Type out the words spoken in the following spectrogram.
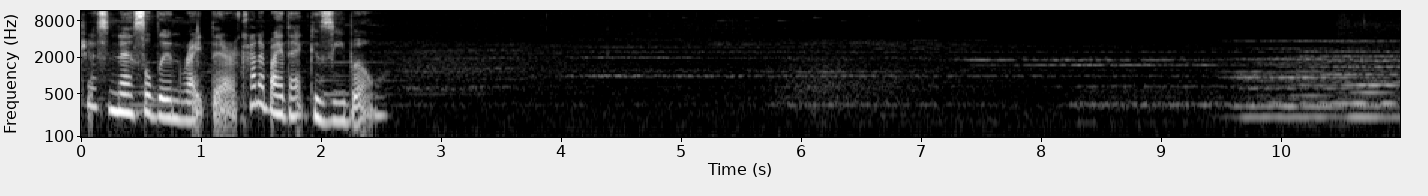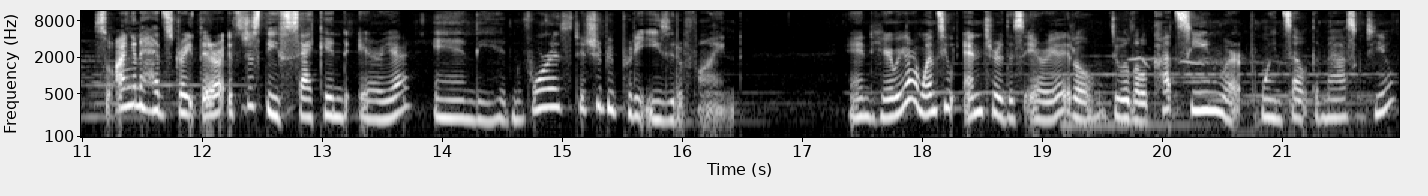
Just nestled in right there, kind of by that gazebo. So I'm going to head straight there. It's just the second area in the Hidden Forest. It should be pretty easy to find. And here we are. Once you enter this area, it'll do a little cutscene where it points out the mask to you.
